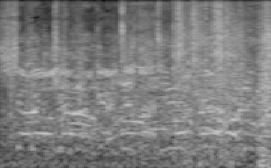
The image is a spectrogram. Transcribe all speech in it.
上去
